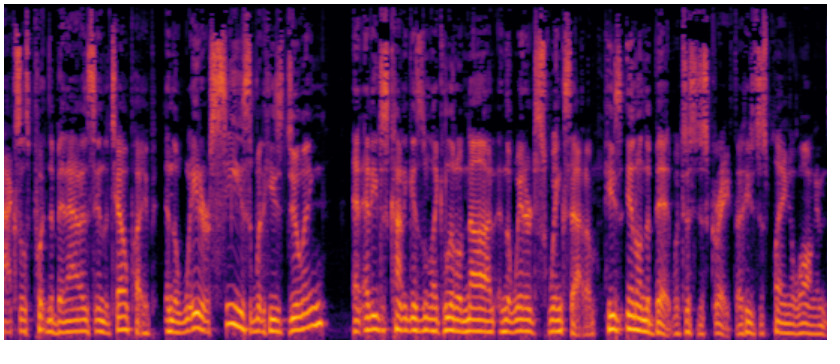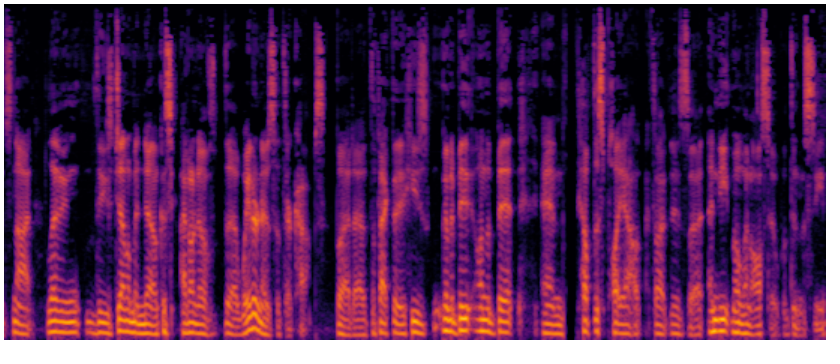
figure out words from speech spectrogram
Axel's putting the bananas in the tailpipe and the waiter sees what he's doing and Eddie just kind of gives him like a little nod and the waiter just winks at him. He's in on the bit, which is just great that he's just playing along and it's not letting these gentlemen know. Cause I don't know if the waiter knows that they're cops, but uh, the fact that he's going to be on the bit and help this play out, I thought is a, a neat moment also within the scene.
